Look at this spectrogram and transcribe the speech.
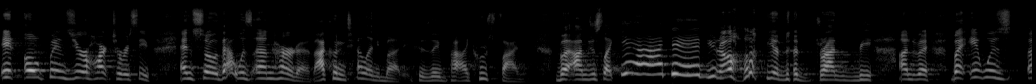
It opens your heart to receive. And so that was unheard of. I couldn't tell anybody because they'd probably crucify me. But I'm just like, yeah, I did, you know, you trying to be under. But it was, uh,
